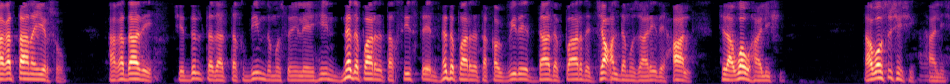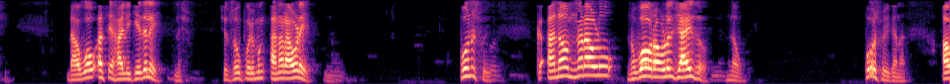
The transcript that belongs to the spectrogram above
هغه تانه ير شو هغه دا دی چې دلته دا تقدیم د مسلم له نه د پاره د تخصیص ته نه د پاره د تقوی ده دا د پاره د جعل د مضارع د حال چې دا وو حالی شي دا وو څه شي شي حالي شي دا وو اسه حالي کېدلې نشو چې څو پر موږ انا راوړې پوه نه شوي که انا هم نه راوړو نو وو راوړل جایز نو پوه شوي کنه او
